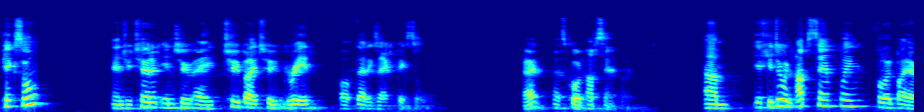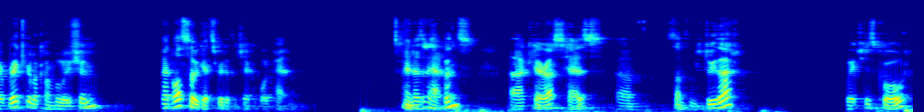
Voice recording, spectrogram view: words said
pixel and you turn it into a 2 by 2 grid of that exact pixel. Right? That's called upsampling. Um, if you do an upsampling followed by a regular convolution, that also gets rid of the checkerboard pattern. And as it happens, uh, Keras has um, something to do that, which is called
